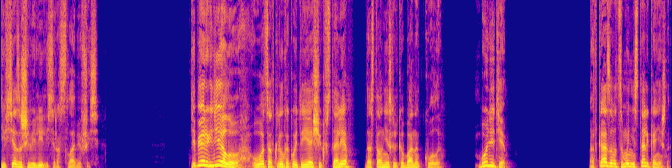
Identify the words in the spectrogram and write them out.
и все зашевелились, расслабившись. «Теперь к делу!» — Уотс открыл какой-то ящик в столе, достал несколько банок колы. Будете?» Отказываться мы не стали, конечно.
